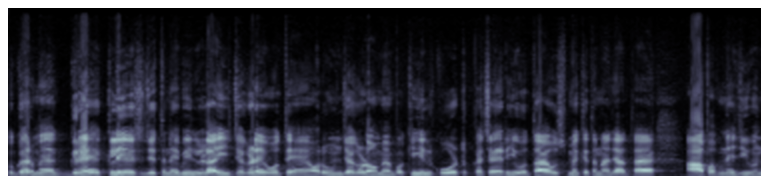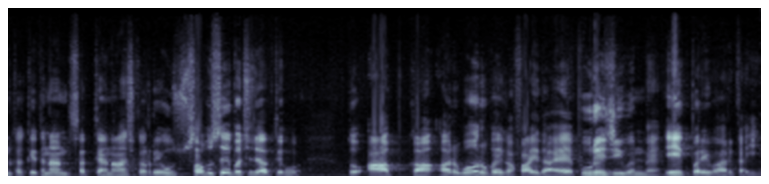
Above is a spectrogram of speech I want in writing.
तो घर में गृह क्लेश, जितने भी लड़ाई, झगड़े होते हैं और उन झगड़ों में वकील, कोर्ट, कचहरी होता है, उसमें कितना जाता है, आप अपने जीवन का कितना सत्यानाश कर रहे हो, उस सबसे बच जाते हो। तो आपका अरबों रुपए का फ़ायदा है पूरे जीवन में, एक परिवार का ही।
